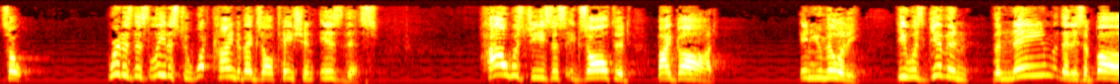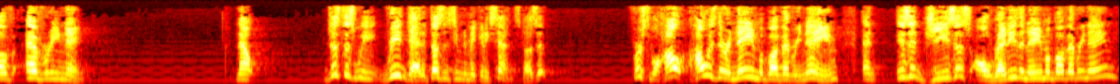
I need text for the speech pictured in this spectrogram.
So, where does this lead us to? What kind of exaltation is this? How was Jesus exalted by God in humility? He was given the name that is above every name. Now, just as we read that, it doesn't seem to make any sense, does it? First of all, how, how is there a name above every name? And isn't Jesus already the name above every name?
